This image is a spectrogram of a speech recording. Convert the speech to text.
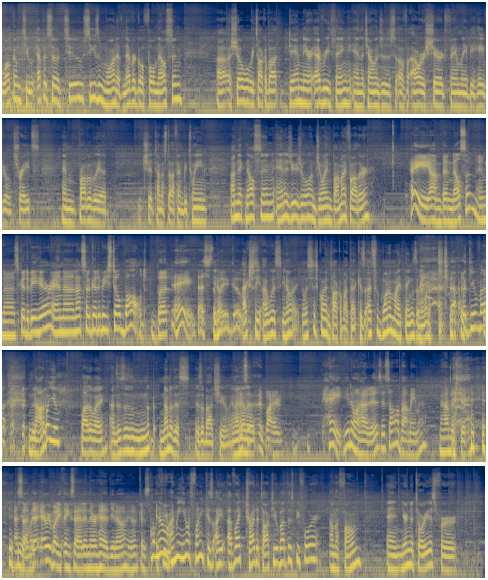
Welcome to episode two, season one of Never Go Full Nelson, uh, a show where we talk about damn near everything and the challenges of our shared family behavioral traits, and probably a shit ton of stuff in between. I'm Nick Nelson, and as usual, I'm joined by my father. Hey, I'm Ben Nelson, and uh, it's good to be here, and uh, not so good to be still bald. But hey, that's the You know, way it goes. actually, I was, you know, let's just go ahead and talk about that because that's one of my things that I want to chat with you about. Not about you, by the way. And this is none of this is about you. And I know That's that. a- by- hey, you know how it is. It's all about me, man. No, I'm just kidding. Yeah, a- everybody thinks that in their head, you know, you know, because Well, no, I mean, you know what's funny? Because I I've like tried to talk to you about this before on the phone, and you're notorious for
